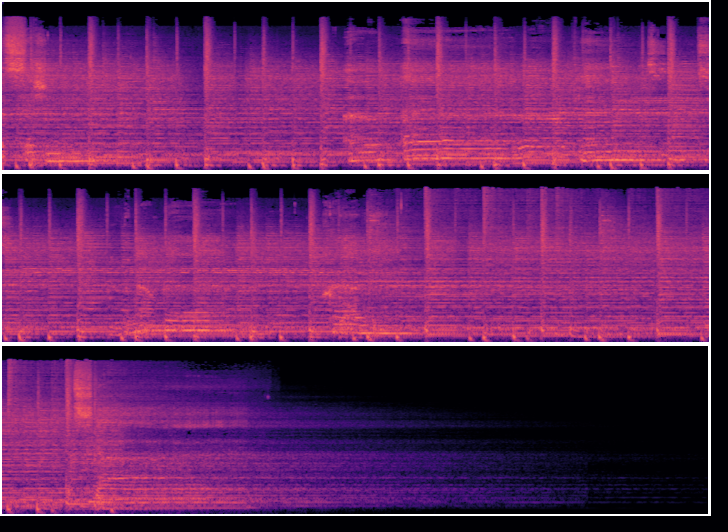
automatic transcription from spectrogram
possession of aeroplanes. Remember.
